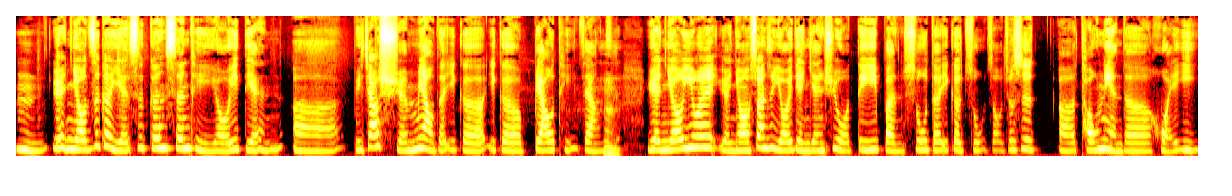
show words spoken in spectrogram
嗯，远游这个也是跟身体有一点呃比较玄妙的一个一个标题这样子。远游，因为远游算是有一点延续我第一本书的一个主轴，就是呃童年的回忆。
